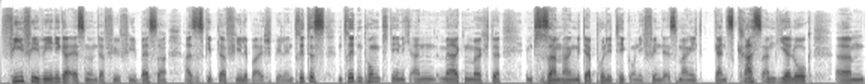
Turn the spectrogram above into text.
viel, viel weniger weniger essen und dafür viel besser. Also es gibt da viele Beispiele. Ein drittes, einen dritten Punkt, den ich anmerken möchte im Zusammenhang mit der Politik und ich finde, es mangelt ganz krass am Dialog ähm,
